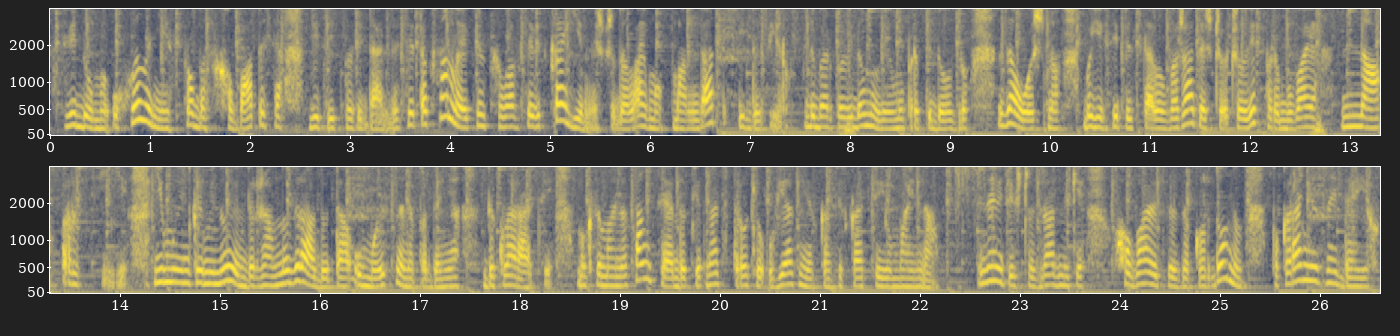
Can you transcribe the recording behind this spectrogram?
свідоме ухилення і спроба сховатися від відповідальності, так само як він сховався від країни, що дала йому мандат і довіру. ДБР повідомили йому про підозру заочно, бо є всі підстави вважати, що чоловік перебуває на Росії. Йому інкримінують державну зраду та умисне неподання декларацій. Максимальна санкція до 15 років ув'язнення з конфіскацією майна. Навіть якщо зрадники ховаються за кордоном, покарання знайде їх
